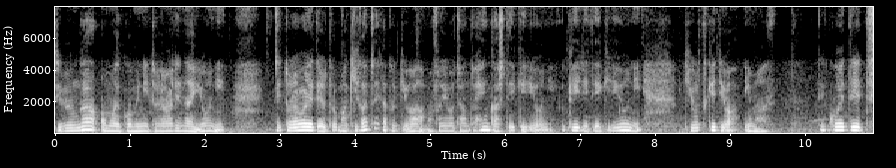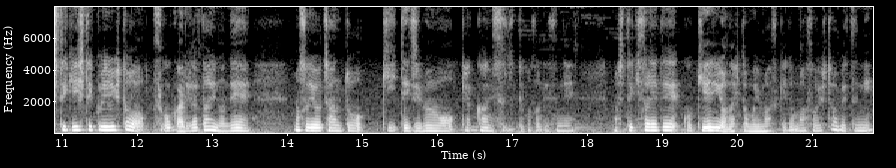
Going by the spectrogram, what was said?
自分が思い込みにとらわれないように、で、囚われてると、まあ、気がついた時は、まあ、それをちゃんと変化していけるように、受け入れていけるように気をつけてはいます。で、こうやって指摘してくれる人はすごくありがたいので、まあ、それをちゃんと聞いて自分を客観視するってことですね。まあ、指摘されてこう消えるような人もいますけど、まあそういう人は別に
